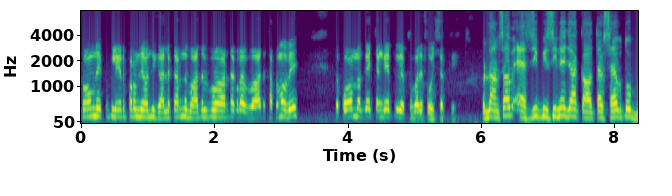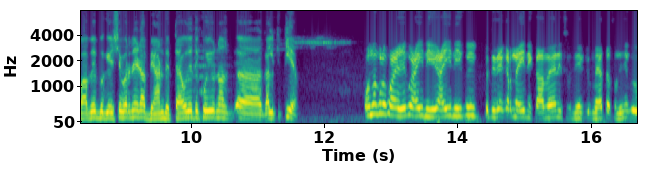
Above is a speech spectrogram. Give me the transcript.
ਕੌਮ ਨੂੰ ਇੱਕ ਪਲੇਟਫਾਰਮ ਲਿਆਉਣ ਦੀ ਗੱਲ ਕਰਨ ਬਾਦਲ ਪਰਿਵਾਰ ਦਾ ਕਿਹੜਾ ਵਿਵਾਦ ਖਤਮ ਹੋਵੇ ਤਾਂ ਕੌਮ ਅੱਗੇ ਚੰਗੇ ਭਵਿੱਖ ਬਾਰੇ ਸੋਚ ਸਕੇ? ਪ੍ਰਧਾਨ ਸਾਹਿਬ ਐਸਜੀਪੀਸੀ ਨੇ ਜਾਂ ਅਕਾਲ ਤਖਤ ਸਾਹਿਬ ਤੋਂ ਬਾਬੇ ਬਗੇਸ਼ਵਰ ਨੇ ਜਿਹੜਾ ਬਿਆਨ ਦਿੱਤਾ ਹੈ ਉਹਦੇ ਤੇ ਕੋਈ ਉਹਨਾਂ ਗੱਲ ਕੀਤੀ ਹੈ? ਉਹਨਾਂ ਕੋਲ ਕੋਈ ਕੋਈ ਆਈ ਨਹੀਂ ਆਈ ਨਹੀਂ ਕੋਈ ਪ੍ਰਤੀਕਿਰਿਆ ਕਰਨ ਆਈ ਨਹੀਂ ਕਾ ਮੈਂ ਨਹੀਂ ਸੁਣੀ ਮੈਂ ਤਾਂ ਸੁਣੀ ਨਹੀਂ ਕੋਈ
